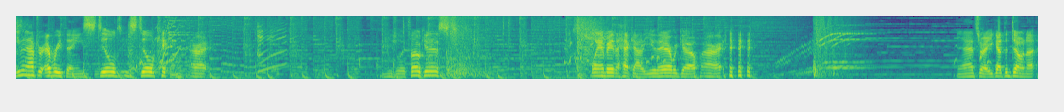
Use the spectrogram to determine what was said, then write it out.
Even after everything, he's still he's still kicking. All right. Usually focused. Flambe the heck out of you. There we go. All right. that's right. You got the donut.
